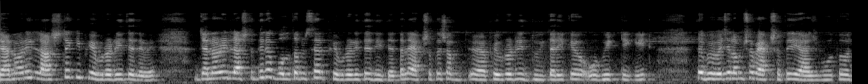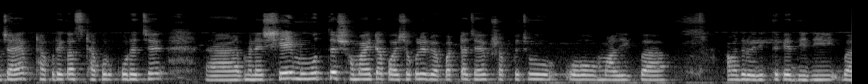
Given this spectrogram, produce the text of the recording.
জানুয়ারির লাস্টে কি ফেব্রুয়ারিতে দেবে? জানুয়ারির লাস্টে দিলে বলতাম, স্যার, ফেব্রুয়ারিতে দিতে। তাহলে একসাথে সব ফেব্রুয়ারির দুই তারিখে অভির টিকিট তো ভেবেছিলাম সব একসাথেই আসব। তো যাই হোক, ঠাকুরের কাজ ঠাকুর করেছে। মানে সেই মুহূর্তের সময়টা, পয়সা করির ব্যাপারটা, যাই হোক সব কিছু ও মালিক বা আমাদের ওই দিক থেকে দিদি বা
